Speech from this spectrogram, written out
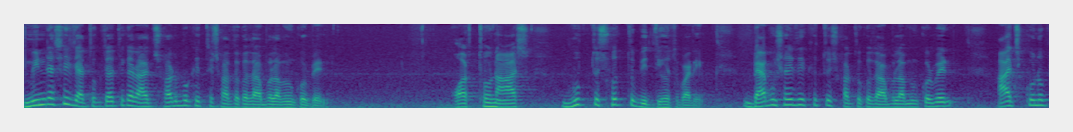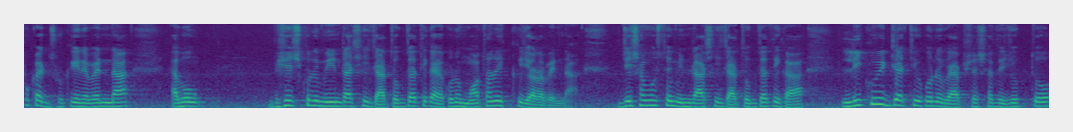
মীন রাশির জাতক জাতিকার আজ সর্বক্ষেত্রে সতর্কতা অবলম্বন করবেন। অর্থনাশ, গুপ্ত সত্য বৃদ্ধি হতে পারে। ব্যবসায়ীদের ক্ষেত্রে সতর্কতা অবলম্বন করবেন। আজ কোনো প্রকার ঝুঁকি নেবেন না এবং বিশেষ করে মীন জাতক জাতিকারা কোনো মতানৈক্য জড়াবেন না। যে সমস্ত মীন রাশি জাতক জাতিকা লিকুইড জাতীয় কোনো ব্যবসার সাথে যুক্ত,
